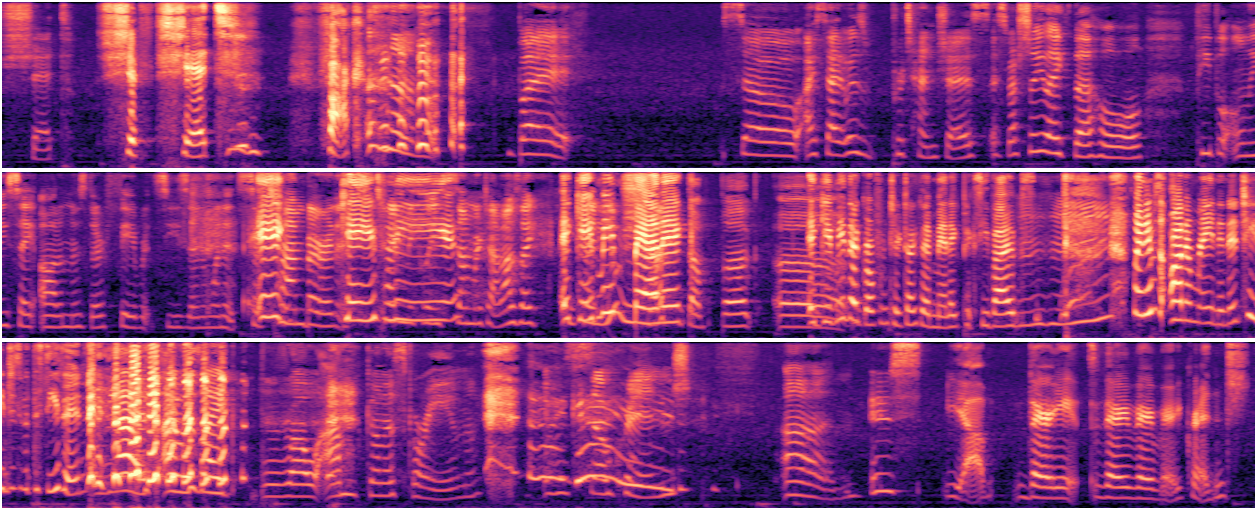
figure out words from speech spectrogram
shit Shit. Shit. Fuck. Um, but so I said it was pretentious, especially like the whole people only say autumn is their favorite season when it's It September and it's gave technically me- summertime. I was like, it gave me manic. the fuck up. It gave me that girl from TikTok that manic pixie vibes. Mhm. My name's Autumn Rain, and it changes with the season. yes, I was like, bro, I'm gonna scream. Oh It was so cringe. Um, It was yeah, very, very, very, very cringe.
